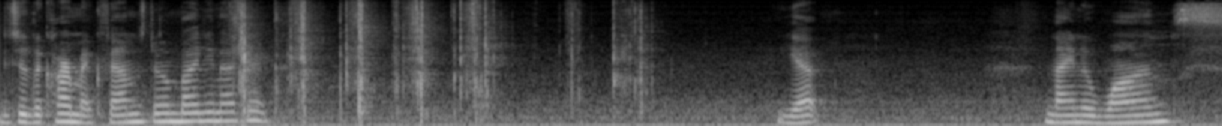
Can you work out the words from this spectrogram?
These are the karmic femmes doing binding magic? Yep. Nine of Wands.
